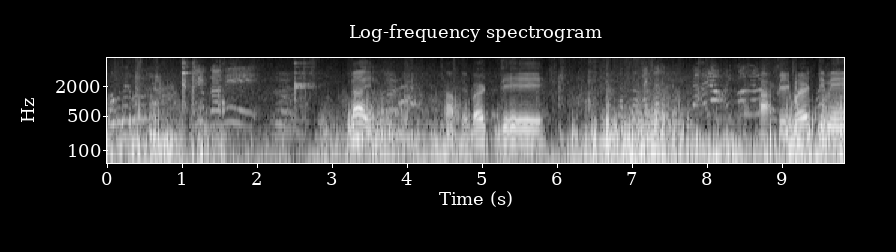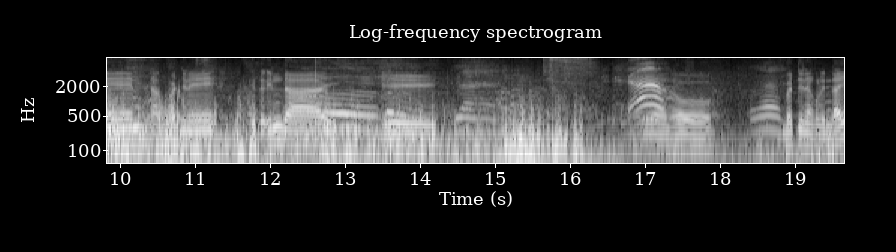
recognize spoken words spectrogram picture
naman mo Ayun, gani. Day happy birthday. Happy birthday, men. Happy birthday ni Tito Inday. Eh. Oh. Birthday ng Kulinday.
